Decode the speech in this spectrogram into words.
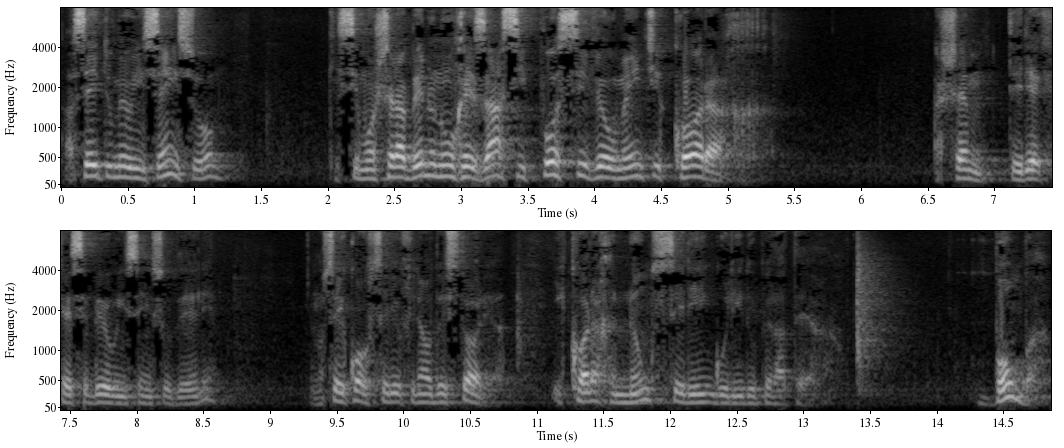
aceita o meu incenso, que se Moshe Rabbeinu não rezasse, possivelmente Korach, Hashem teria que receber o incenso dele. Eu não sei qual seria o final da história. E Korach não seria engolido pela terra. Bomba!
